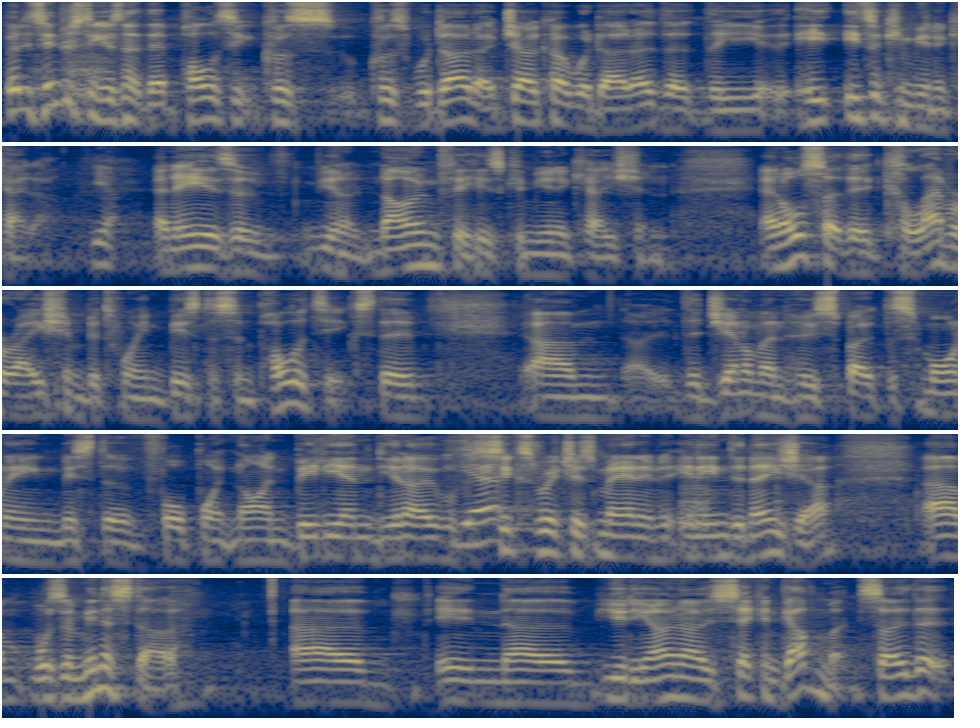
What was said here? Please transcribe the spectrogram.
But it's interesting, isn't it, that policy, because Widodo, Joko Widodo, the, the, he is a communicator. Yeah. And he is a, you know, known for his communication. And also the collaboration between business and politics. The, um, the gentleman who spoke this morning, Mr. 4.9 billion, you know, sixth richest man in, in Indonesia, um, was a minister uh, in uh, Yudhoyono's second government. So that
